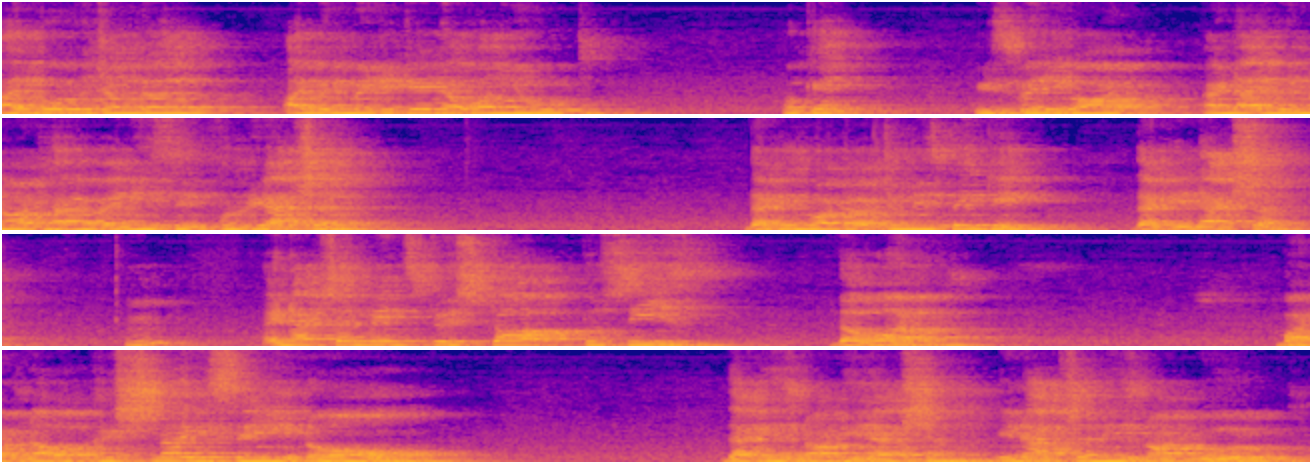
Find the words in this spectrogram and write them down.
I will go to jungle I will meditate upon you okay it's very good and I will not have any sinful reaction that is what Arjun is thinking that inaction inaction means to stop to cease the work but now Krishna is saying no That is not inaction. Inaction is not good.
